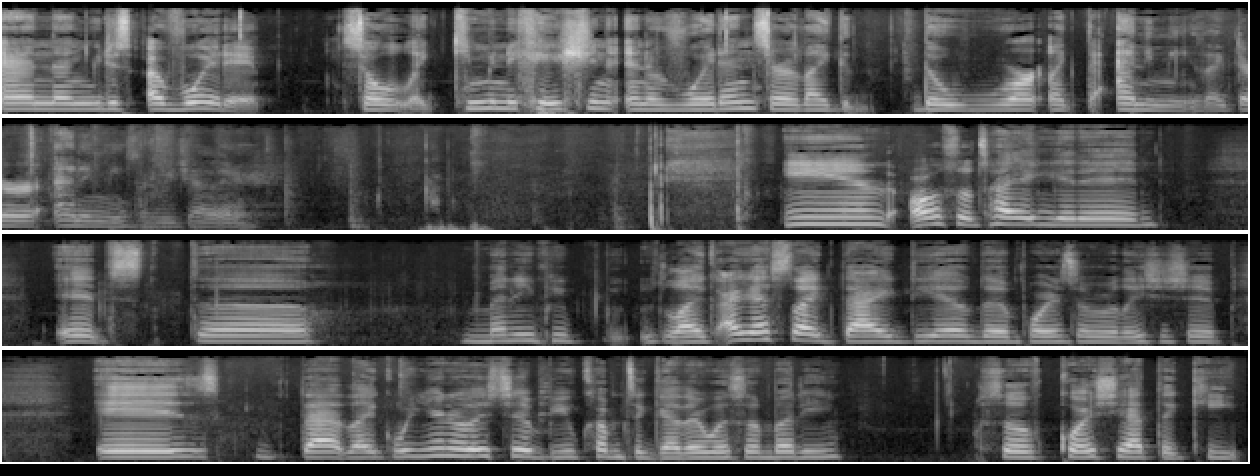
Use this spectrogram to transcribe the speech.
And then you just avoid it. So like communication and avoidance are like the work like the enemies. Like they're enemies of each other. And also tying it in, it's the many people like I guess like the idea of the importance of a relationship is that like when you're in a relationship you come together with somebody so of course you have to keep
